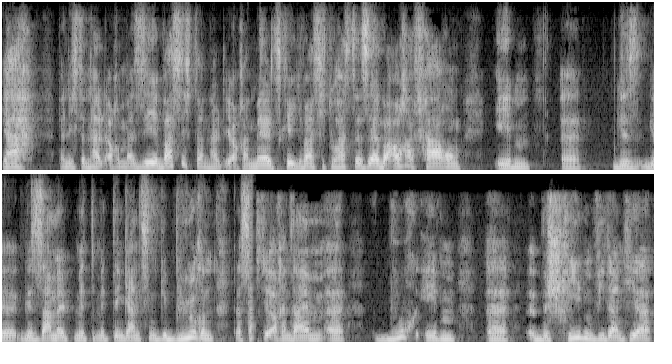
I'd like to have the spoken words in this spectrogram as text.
ja, wenn ich dann halt auch immer sehe, was ich dann halt auch an Mails kriege, weiß ich, du hast ja selber auch Erfahrung eben äh, gesammelt mit, mit den ganzen Gebühren. Das hast du auch in deinem äh, Buch eben äh, beschrieben, wie dann hier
